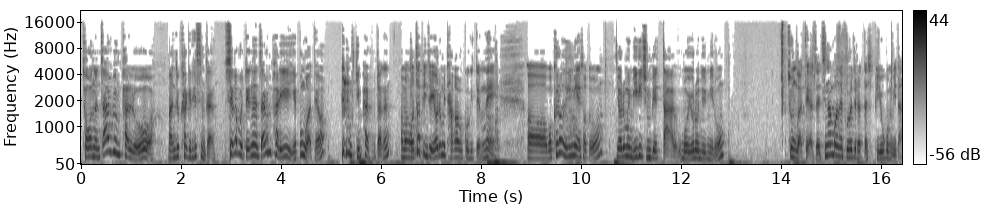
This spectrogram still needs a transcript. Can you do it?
저는 짧은 팔로 만족하기로 했습니다. 제가 볼 때는 짧은 팔이 예쁜 것 같아요. 긴 팔보다는 아마 어차피 이제 여름이 다가올 거기 때문에 어, 뭐 그런 의미에서도 여름을 미리 준비했다 뭐 이런 의미로 좋은 것 같아요. 지난번에 보여드렸다시피 요겁니다.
